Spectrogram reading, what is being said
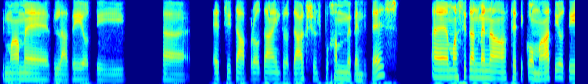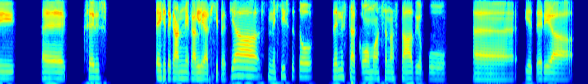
θυμάμαι δηλαδή ότι ε, έτσι τα πρώτα introductions που είχαμε με επενδυτές ε, μας ήταν με ένα θετικό μάτι ότι ε, ξέρεις έχετε κάνει μια καλή αρχή παιδιά, συνεχίστε το, δεν είστε ακόμα σε ένα στάδιο που ε, η εταιρεία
